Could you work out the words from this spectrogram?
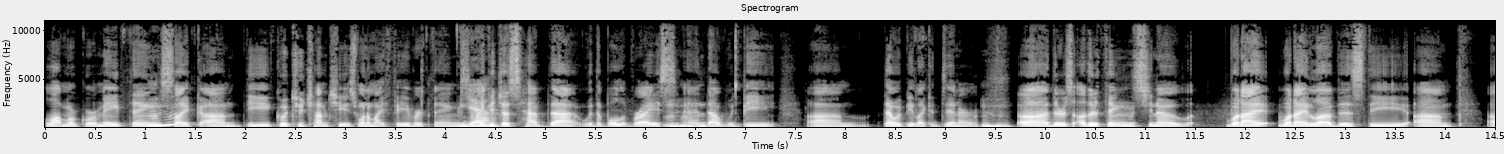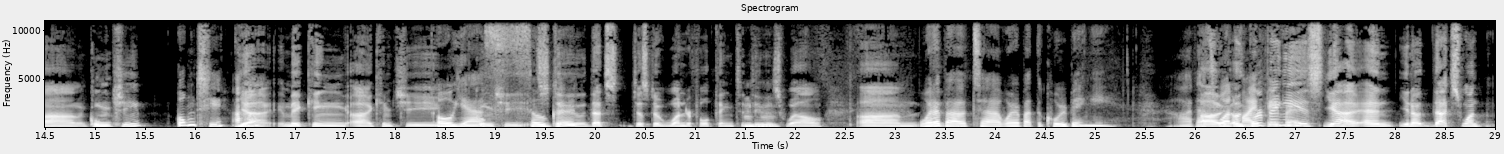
a lot more gourmet things like um, the gochu chamchi is one of my favorite things. Mm-hmm. I could just have that with a bowl of rice, Mm-hmm. and that would be um, that would be like a dinner. Uh, there's other things, you know. What I what I love is the um, um, gongchi. 꽁치. Uh-huh. Yeah, making uh, kimchi. Oh, yeah, kimchi So stew. good. Mm-hmm. That's just a wonderful thing to do as well. Um, What about uh, what about the golbengi? Ah, that's uh, one of oh, my favorites. is yeah, and you know that's one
